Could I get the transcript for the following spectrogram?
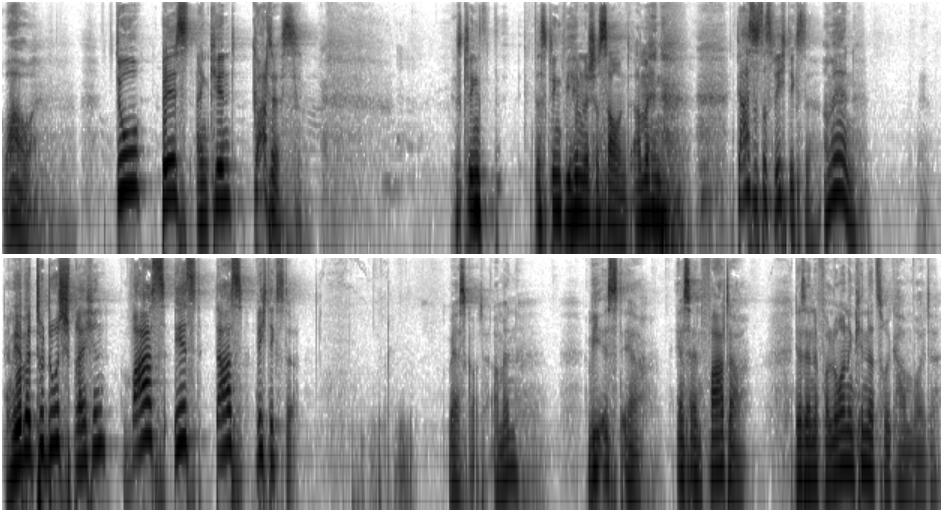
Wow. Du bist ein Kind Gottes. Das klingt, das klingt wie himmlischer Sound. Amen. Das ist das Wichtigste. Amen. Wenn wir über To-Dos sprechen, was ist das Wichtigste? Wer ist Gott? Amen. Wie ist er? Er ist ein Vater, der seine verlorenen Kinder zurückhaben wollte.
